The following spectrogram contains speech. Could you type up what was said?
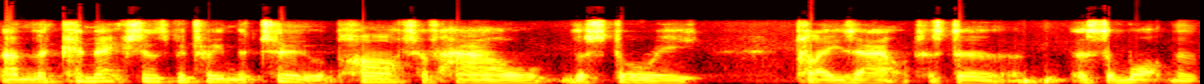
and the connections between the two are part of how the story plays out as to as to what the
